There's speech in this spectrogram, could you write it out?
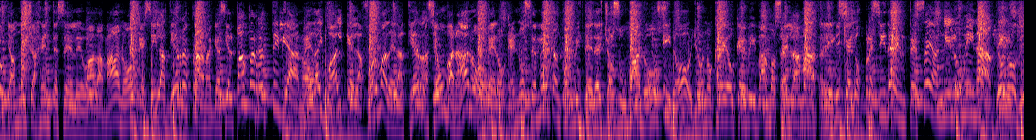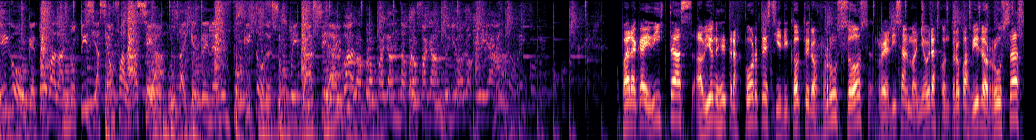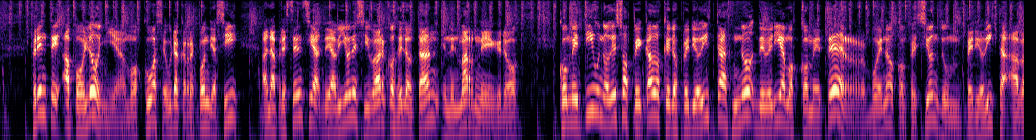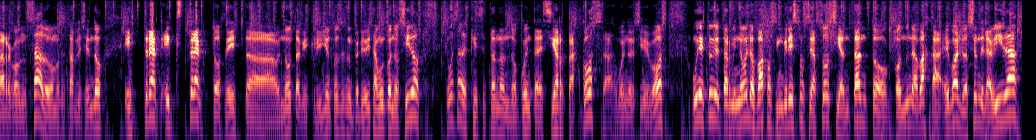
Que a mucha gente se le va la mano, que si la tierra es plana, que si el papa es reptiliano, me da igual que la forma de la tierra sea un banano, pero que no se metan con mis derechos humanos. Y no, yo no creo que vivamos en la Matrix, ni que los presidentes sean iluminados. Yo no digo que todas las noticias sean falacias, pero puta hay que tener un poquito de suspicacia. Y ahí va la propaganda propagando ideología. Paracaidistas, aviones de transportes y helicópteros rusos realizan maniobras con tropas bielorrusas frente a Polonia. Moscú asegura que responde así a la presencia de aviones y barcos de la OTAN en el Mar Negro. Cometí uno de esos pecados que los periodistas no deberíamos cometer. Bueno, confesión de un periodista avergonzado. Vamos a estar leyendo extrac- extractos de esta nota que escribió entonces un periodista muy conocido. Que vos sabes que se están dando cuenta de ciertas cosas. Bueno, decime vos. Un estudio determinó los bajos ingresos se asocian tanto con una baja evaluación de la vida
